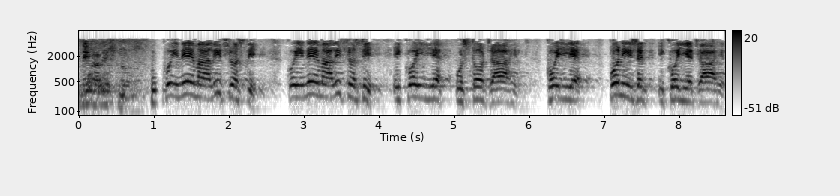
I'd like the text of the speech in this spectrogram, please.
nema ličnosti koji nema ličnosti koji nema ličnosti i koji je uz to džahil koji je ponižen i koji je džahil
